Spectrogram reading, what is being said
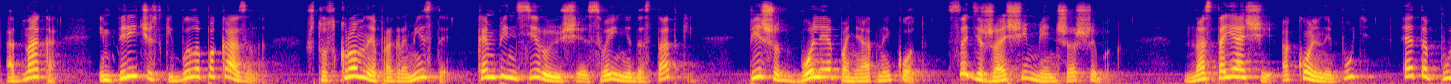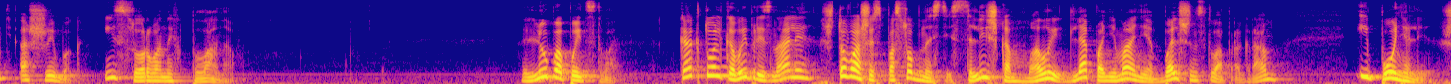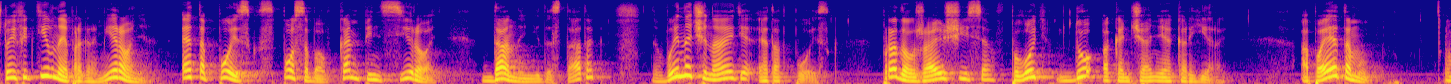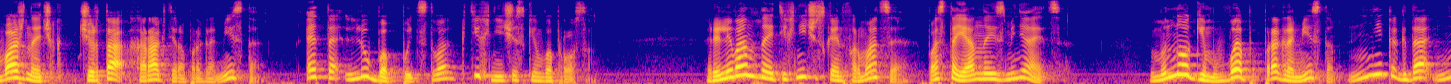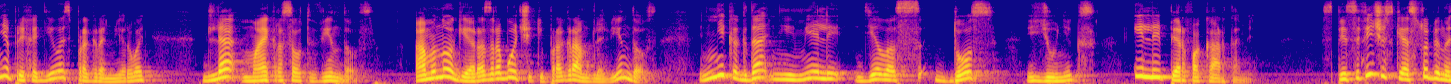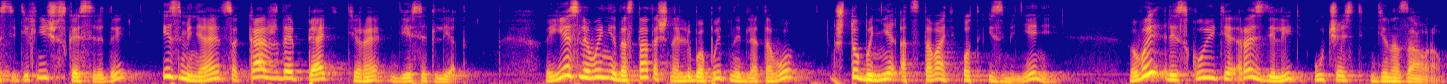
Однако эмпирически было показано – что скромные программисты, компенсирующие свои недостатки, пишут более понятный код, содержащий меньше ошибок. Настоящий окольный путь – это путь ошибок и сорванных планов. Любопытство. Как только вы признали, что ваши способности слишком малы для понимания большинства программ, и поняли, что эффективное программирование это поиск способов компенсировать данный недостаток, вы начинаете этот поиск, продолжающийся вплоть до окончания карьеры. А поэтому важная черта характера программиста – это любопытство к техническим вопросам. Релевантная техническая информация постоянно изменяется. Многим веб-программистам никогда не приходилось программировать для Microsoft Windows. А многие разработчики программ для Windows никогда не имели дела с DOS, Unix или перфокартами. Специфические особенности технической среды изменяются каждые 5-10 лет. Если вы недостаточно любопытны для того, чтобы не отставать от изменений, вы рискуете разделить участь динозавров.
